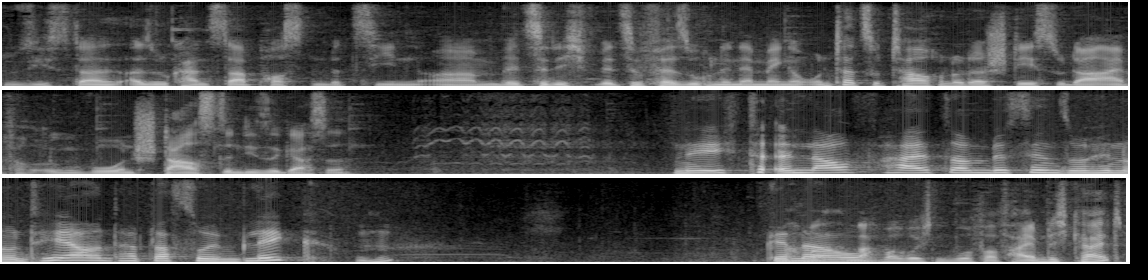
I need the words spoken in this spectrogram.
du siehst da, also du kannst da Posten beziehen. Ähm, willst du dich, willst du versuchen, in der Menge unterzutauchen oder stehst du da einfach irgendwo und starrst in diese Gasse? Nee, ich t- lauf halt so ein bisschen so hin und her und hab das so im Blick. Mhm. Genau. Mach mal, mach mal ruhig einen Wurf auf Heimlichkeit.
